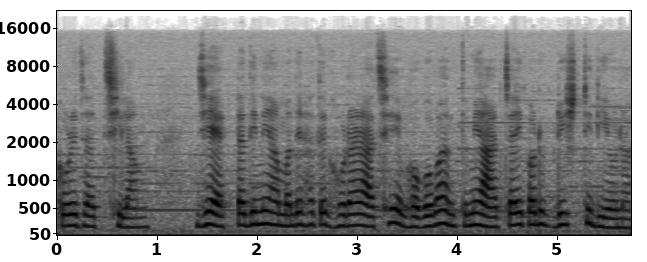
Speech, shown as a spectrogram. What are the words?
করে যাচ্ছিলাম যে একটা দিনে আমাদের হাতে ঘোরার আছে, ভগবান, তুমি আর চাই করো বৃষ্টি দিও না।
